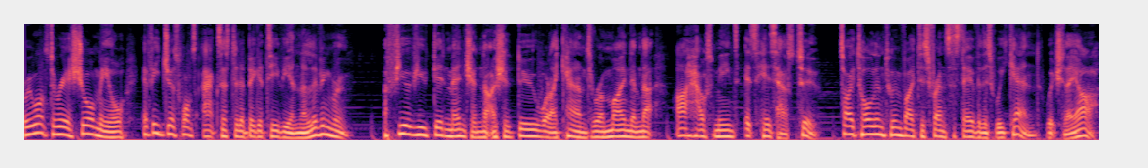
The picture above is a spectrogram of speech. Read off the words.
or he wants to reassure me, or if he just wants access to the bigger TV in the living room. A few of you did mention that I should do what I can to remind him that our house means it's his house too. So I told him to invite his friends to stay over this weekend, which they are.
